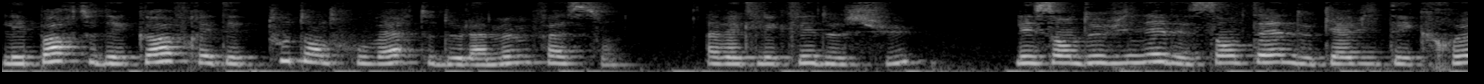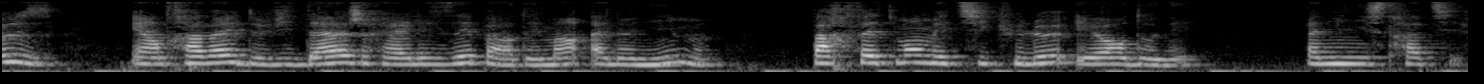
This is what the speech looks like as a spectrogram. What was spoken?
Les portes des coffres étaient toutes entr'ouvertes de la même façon, avec les clés dessus, laissant deviner des centaines de cavités creuses et un travail de vidage réalisé par des mains anonymes, parfaitement méticuleux et ordonné, administratif.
